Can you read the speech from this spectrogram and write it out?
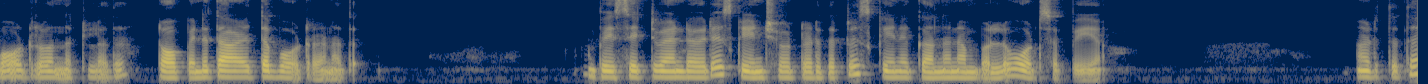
ബോർഡർ വന്നിട്ടുള്ളത്. ടോപ്പിന്റെ താഴത്തെ ബോർഡറാണത് അപ്പോൾ ഈ സെറ്റ് വേണ്ടവർ സ്ക്രീൻഷോട്ട് എടുത്തിട്ട് സ്ക്രീനിൽ കാണുന്ന നമ്പറിൽ വാട്സപ്പ് ചെയ്യാം. അടുത്തത്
